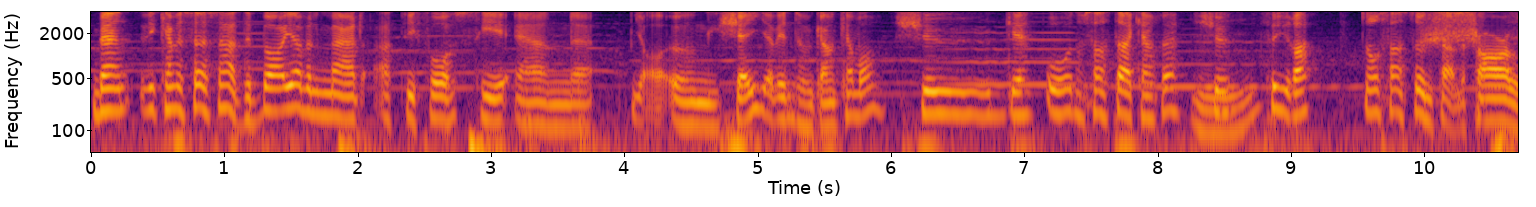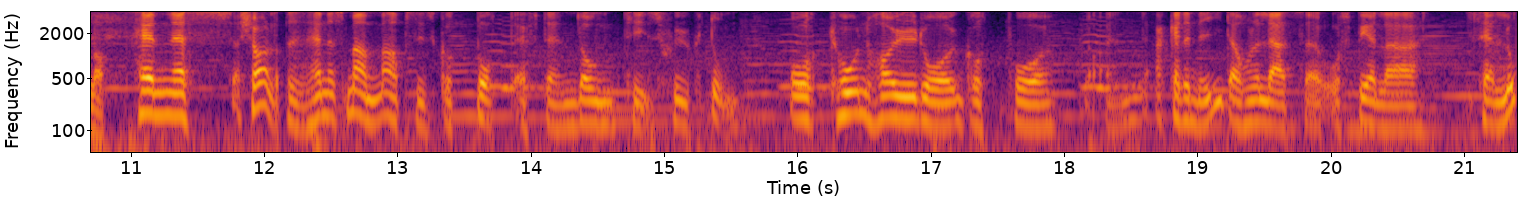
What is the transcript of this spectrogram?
Men vi kan väl säga så här, det börjar väl med att vi får se en eh, ja, ung tjej. Jag vet inte hur gammal kan vara. 20 år någonstans där kanske. 24. Någonstans runt fall. Charlotte. Hennes, Charlotte, precis, hennes mamma har precis gått bort efter en lång tids sjukdom. Och hon har ju då gått på ja, en akademi där hon har lärt sig att spela cello.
